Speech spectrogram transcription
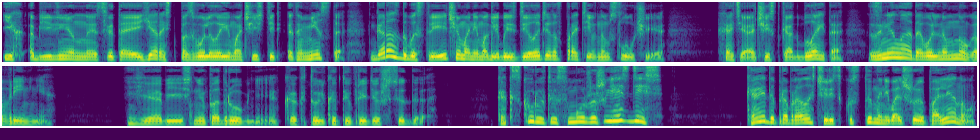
Их объединенная святая ярость позволила им очистить это место гораздо быстрее, чем они могли бы сделать это в противном случае, хотя очистка от Блайта заняла довольно много времени. «Я объясню подробнее, как только ты придешь сюда. Как скоро ты сможешь...» «Я здесь!» Кайда пробралась через кусты на небольшую поляну,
